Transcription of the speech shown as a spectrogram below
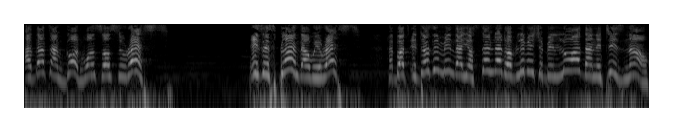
At that time, God wants us to rest. It's His plan that we rest. But it doesn't mean that your standard of living should be lower than it is now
